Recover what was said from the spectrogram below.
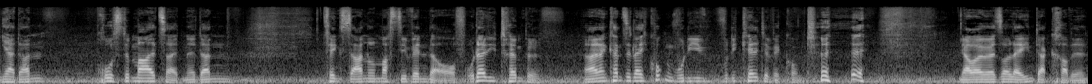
ja, dann Proste Mahlzeit, ne? Dann fängst du an und machst die Wände auf. Oder die Trempel. Ja, dann kannst du gleich gucken, wo die, wo die Kälte wegkommt. ja, aber wer soll dahinter krabbeln?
